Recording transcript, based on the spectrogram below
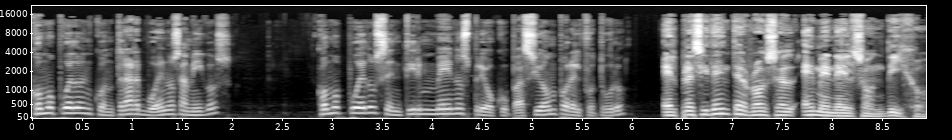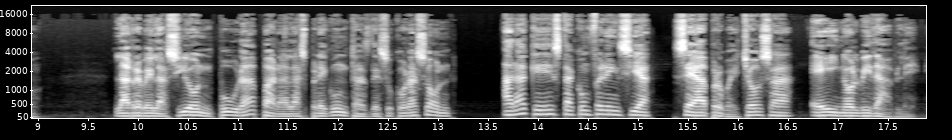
¿Cómo puedo encontrar buenos amigos? ¿Cómo puedo sentir menos preocupación por el futuro? El presidente Russell M. Nelson dijo, La revelación pura para las preguntas de su corazón hará que esta conferencia sea provechosa e inolvidable.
